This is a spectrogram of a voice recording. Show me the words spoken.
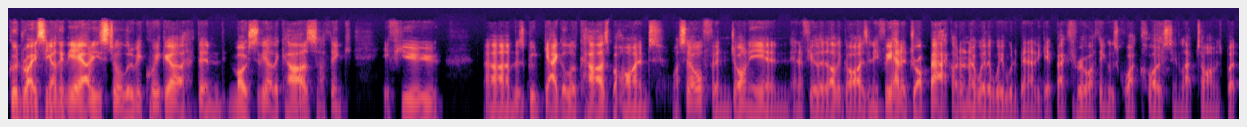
Good racing. I think the Audi is still a little bit quicker than most of the other cars. I think if you um, there's a good gaggle of cars behind myself and Johnny and, and a few of the other guys. And if we had a drop back, I don't know whether we would have been able to get back through. I think it was quite close in lap times, but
